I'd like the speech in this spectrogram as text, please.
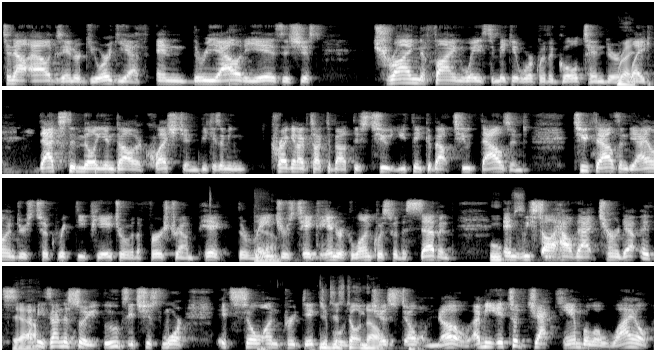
to now Alexander Georgiev. And the reality is, is just trying to find ways to make it work with a goaltender. Right. Like that's the million dollar question because I mean Craig and I've talked about this too. You think about 2000. 2000, the Islanders took Rick DiPietro with a first round pick. The Rangers yeah. take Henrik Lundqvist with a seventh. Oops. And we saw how that turned out. It's, yeah. I mean, it's not necessarily oops. It's just more, it's so unpredictable. You just don't you know. just don't know. I mean, it took Jack Campbell a while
